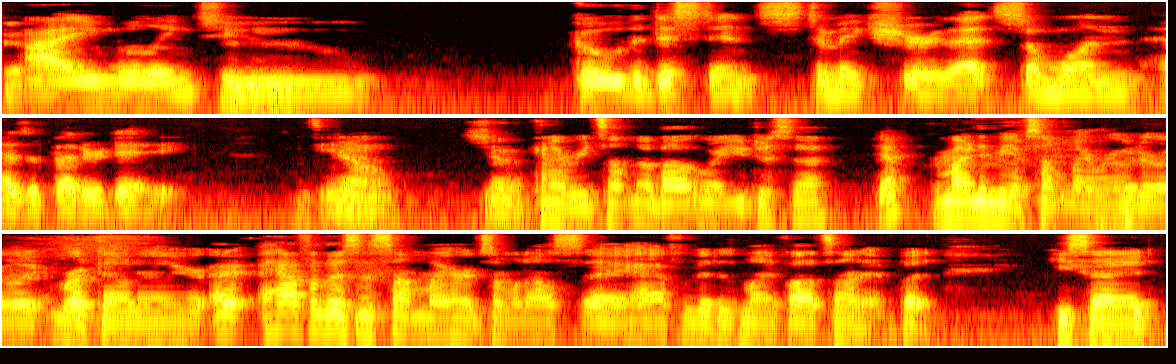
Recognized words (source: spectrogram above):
Yeah. I'm willing to mm-hmm. Go the distance to make sure that someone has a better day. That's You good. know, Yeah. Can I read something about what you just said? Yeah. Reminded me of something I wrote earlier, wrote down earlier. I, half of this is something I heard someone else say. Half of it is my thoughts on it. But he said,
